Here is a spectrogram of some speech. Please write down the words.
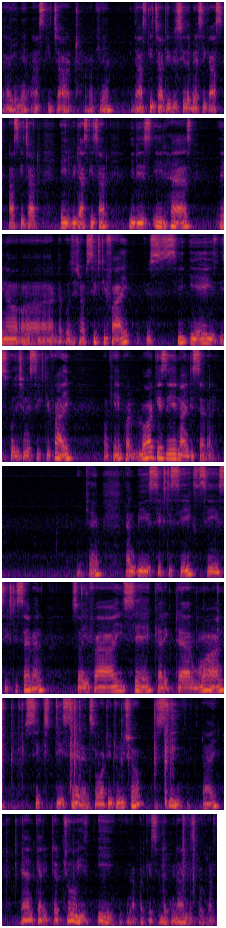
uh, in a ASCII chart okay? The ASCII chart if you see the basic ASCII chart 8-bit ASCII chart it is it has you know uh, the position of 65 you see A is, its position is 65 okay? For lowercase a 97 okay and b is 66 c is 67 so if I say character 1 67 so what it will show? C right? And character 2 is A in uppercase let me run this program.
